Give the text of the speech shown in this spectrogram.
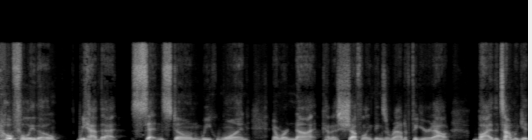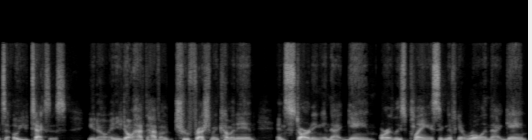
Hopefully, though, we have that set in stone week one and we're not kind of shuffling things around to figure it out by the time we get to OU Texas, you know, and you don't have to have a true freshman coming in and starting in that game or at least playing a significant role in that game.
